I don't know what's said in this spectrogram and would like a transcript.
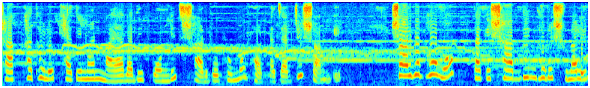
সাক্ষাৎ হলো খ্যাতিমান মায়াবাদী পণ্ডিত সার্বভৌম ভট্টাচার্যের সঙ্গে। সার্বভৌম তাকে সাত দিন ধরে শোনালেন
